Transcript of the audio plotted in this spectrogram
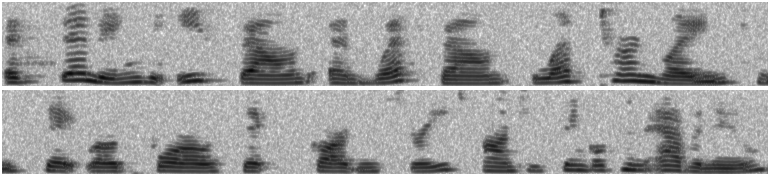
extending the eastbound and westbound left turn lanes from State Road 406 Garden Street onto Singleton Avenue,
